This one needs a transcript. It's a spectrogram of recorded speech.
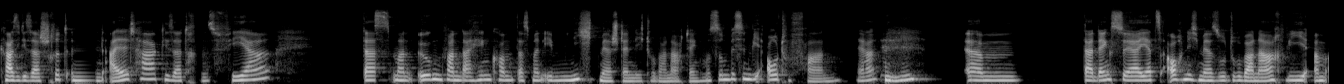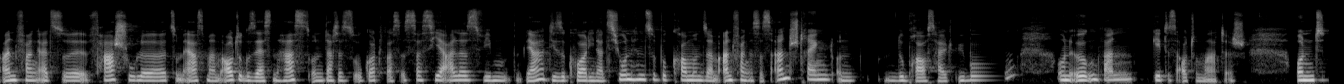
quasi dieser Schritt in den Alltag, dieser Transfer, dass man irgendwann dahin kommt, dass man eben nicht mehr ständig drüber nachdenken muss. So ein bisschen wie Autofahren, ja. Mhm. Ähm, da denkst du ja jetzt auch nicht mehr so drüber nach, wie am Anfang, als du Fahrschule zum ersten Mal im Auto gesessen hast und dachtest, oh Gott, was ist das hier alles? Wie, ja, diese Koordination hinzubekommen. Und so am Anfang ist es anstrengend und du brauchst halt Übung und irgendwann geht es automatisch. Und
